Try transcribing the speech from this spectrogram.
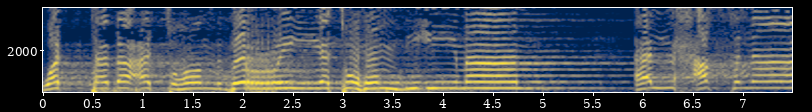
واتبعتهم ذريتهم بإيمان. ألحقنا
